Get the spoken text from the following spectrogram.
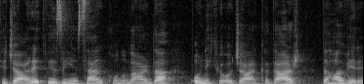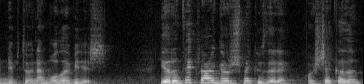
ticaret ve zihinsel konularda 12 Ocağı kadar daha verimli bir dönem olabilir. Yarın tekrar görüşmek üzere. Hoşçakalın.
